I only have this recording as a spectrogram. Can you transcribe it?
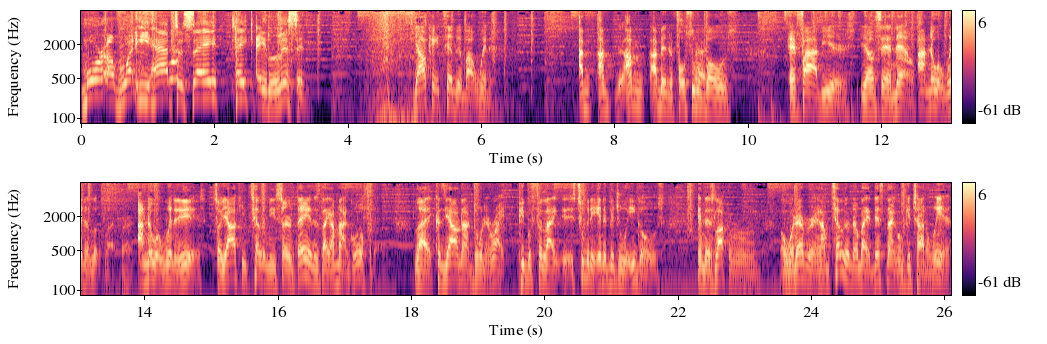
More of what he had to say. Take a listen. Y'all can't tell me about winning. I'm, I'm, I'm, I've been to four Super Bowls in five years. You know what I'm saying? Now I know what winning looks like. I know what winning is. So y'all keep telling me certain things. It's like I'm not going for that. Like, cause y'all not doing it right. People feel like it's too many individual egos in this locker room or whatever. And I'm telling them like, that's not gonna get y'all to win.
